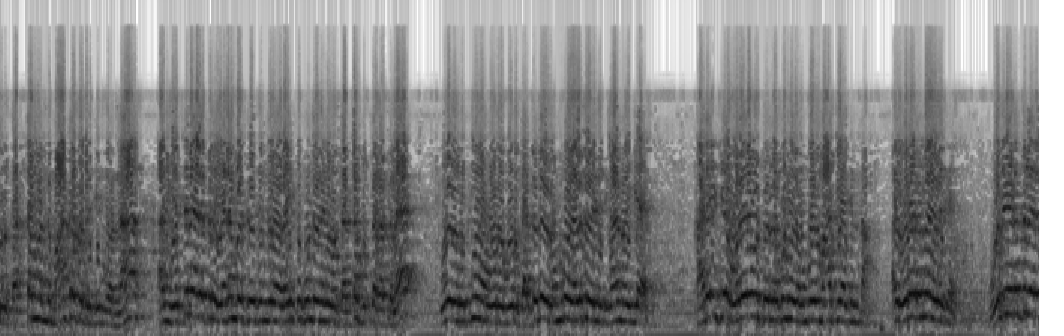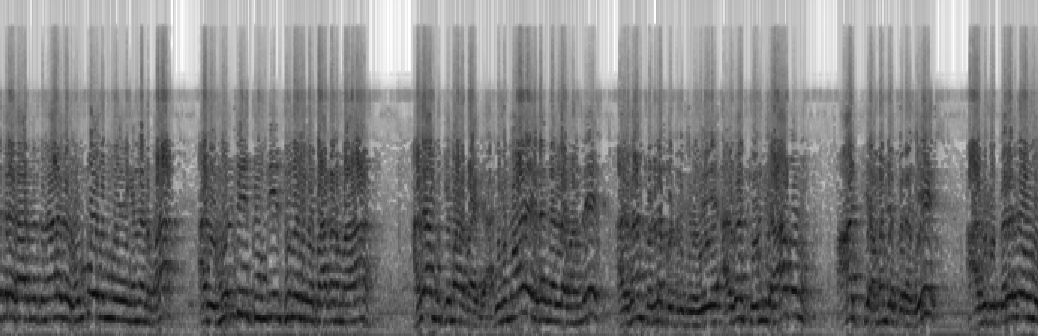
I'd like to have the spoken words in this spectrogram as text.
ஒரு சட்டம் வந்து மாற்றப்பட்டிருக்குன்னு சொன்னா அது எத்தனை இடத்துல இடம் பெற்றிருக்குங்கிறத வைத்துக் கொண்டு எனக்கு ஒரு சட்ட புத்தகத்துல ஒரு விஷயம் ஒரு ஒரு சட்டத்தை ரொம்ப இடத்துல எழுதிக்கலாம்னு வைக்க கடைசியா ஒரே ஒரு சொல்லக்கூடிய ஒன்பது மாற்றியாச்சுன்னு தான். அது ஒரு இடத்துல இருக்கு. ஒரு இடத்துல இருக்கிற காரணத்தினால அது ரொம்ப என்னன்னுமா? அது முந்தி பிந்தி சூழ்நிலை பார்க்கணுமா? அதான் முக்கியமான பாயிண்ட் அதிகமான இடங்கள்ல வந்து அதுதான் சொல்லப்பட்டிருக்கிறது. அதுதான் சொல்லி ஆகணும். ஆட்சி அமைஞ்ச பிறகு அதுக்கு பிறகு அவங்க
